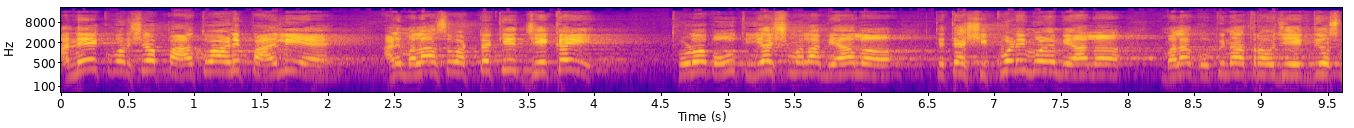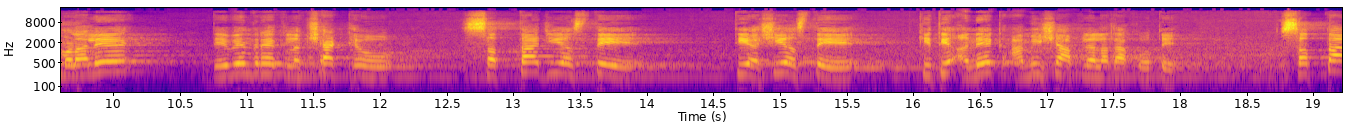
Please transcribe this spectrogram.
अनेक वर्ष पाळतो आणि पाळली आहे. आणि मला असं वाटतं की जे काही थोडं बहुत यश मला मिळालं ते त्या शिकवणीमुळे मिळालं. मला गोपीनाथरावजी एक दिवस म्हणाले देवेंद्र एक लक्षात ठेव. सत्ता जी असते ती अशी असते की ती अनेक आमिष आपल्याला दाखवते. सत्ता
